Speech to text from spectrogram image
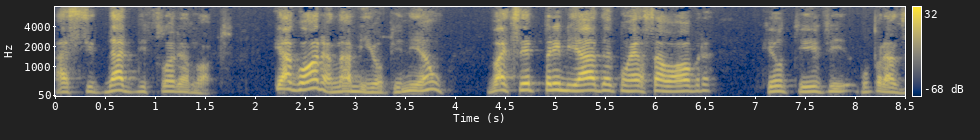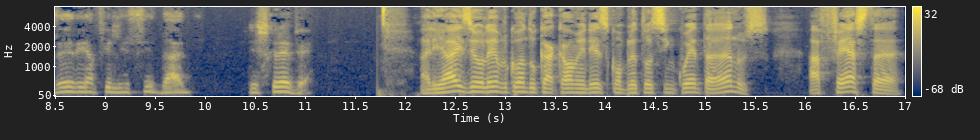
à cidade de Florianópolis, que agora, na minha opinião, vai ser premiada com essa obra que eu tive o prazer e a felicidade de escrever. Aliás, eu lembro quando o Cacau Menezes completou 50 anos, a festa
